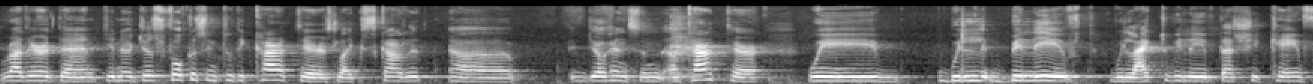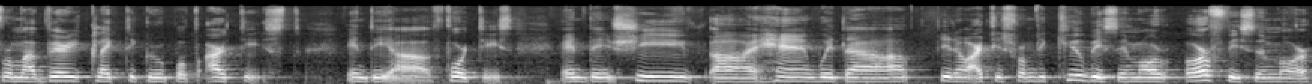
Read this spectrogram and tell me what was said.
rather than you know just focusing to the characters like Scarlett uh, Johansson uh, character. We we believed, we like to believe that she came from a very eclectic group of artists in the uh, 40s. And then she uh, hang with, uh, you know, artists from the Cubism or Orphism or,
